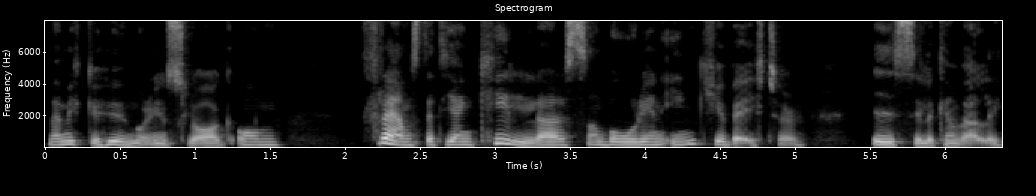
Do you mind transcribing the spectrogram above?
med mycket humorinslag om främst ett gäng killar som bor i en incubator i Silicon Valley.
